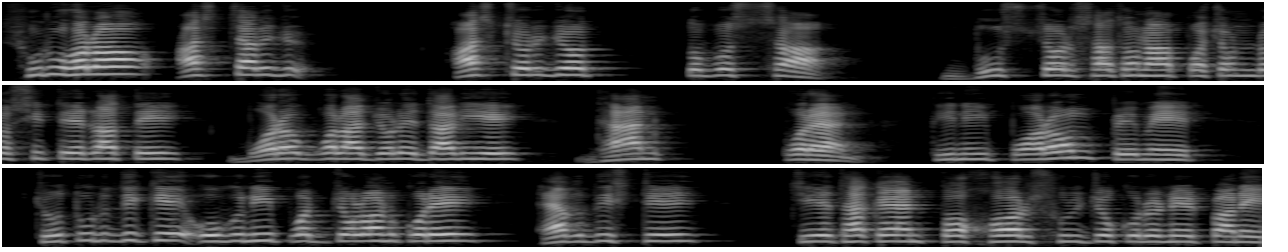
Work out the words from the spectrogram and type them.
শুরু হলো আশ্চর্য আশ্চর্য তপস্যা দুশ্চর সাধনা প্রচণ্ড শীতের রাতে বরফ গলা জলে দাঁড়িয়ে ধ্যান করেন। তিনি পরম প্রেমের চতুর্দিকে অগ্নি প্রজ্বলন করে একদৃষ্টে চেয়ে থাকেন প্রখর সূর্যকরণের প্রাণে।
